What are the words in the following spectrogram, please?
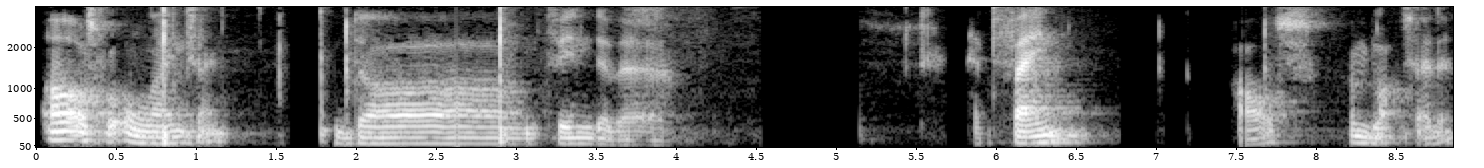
Als we online zijn, dan vinden we het fijn als een bladzijde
